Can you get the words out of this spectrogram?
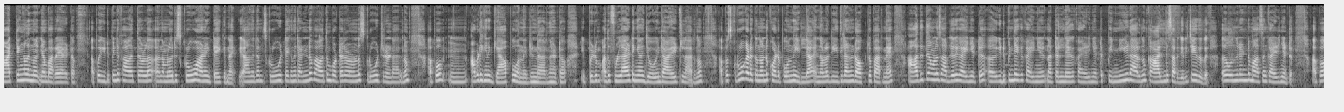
മാറ്റങ്ങളെന്ന് ഞാൻ പറയാം കേട്ടോ. അപ്പോൾ ഇടുപ്പിന്റെ ഭാഗത്തുള്ള നമ്മളൊരു സ്ക്രൂ ആണ് ഇട്ടേക്കുന്നത്. അന്നേരം സ്ക്രൂ ഇട്ടേക്കുന്ന രണ്ട് ഭാഗത്തും പൊട്ടലുള്ളതുകൊണ്ട് സ്ക്രൂ ഇട്ടിട്ടുണ്ടായിരുന്നു. അപ്പോൾ അവിടെ ഇങ്ങനെ ഗ്യാപ്പ് വന്നിട്ടുണ്ടായിരുന്നു കേട്ടോ. ഇപ്പോഴും അത് ഫുള്ളായിട്ട് ഇങ്ങനെ ജോയിന്റ് ആയിട്ടില്ലായിരുന്നു അപ്പോൾ സ്ക്രൂ കിടക്കുന്നതുകൊണ്ട് കുഴപ്പമൊന്നും ഇല്ല എന്നുള്ള രീതിയിലാണ് ഡോക്ടർ പറഞ്ഞത് ആദ്യത്തെ നമ്മൾ സർജറി കഴിഞ്ഞിട്ട് ഇടുപ്പിന്റെയൊക്കെ കഴിഞ്ഞ് നട്ടലിന്റെയൊക്കെ കഴിഞ്ഞിട്ട് പിന്നീടായിരുന്നു കാലിന്റെ സർജറി ചെയ്തത്. അത് ഒന്ന് രണ്ട് മാസം കഴിഞ്ഞിട്ട്. അപ്പോൾ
